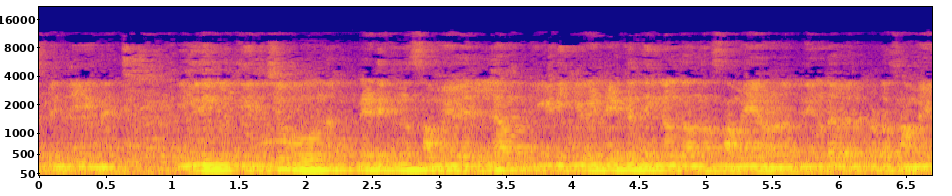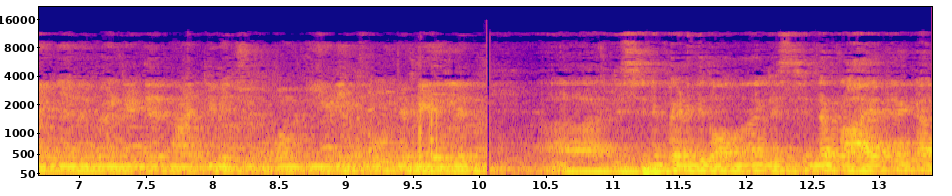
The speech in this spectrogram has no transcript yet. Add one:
സ്പെൻഡ് ചെയ്യുന്നത്. ഇനി നിങ്ങൾ തിരിച്ചു പോകുന്ന എടുക്കുന്ന സമയം എല്ലാം ഈടിക്ക് വേണ്ടിയിട്ട് നിങ്ങൾ തന്ന സമയമാണ്. നിങ്ങളുടെ വിലപ്പെട്ട സമയം ഞാൻ വേണ്ടിയിട്ട് മാറ്റി വെച്ചു. അപ്പം ഈടി ക്രൂവിന്റെ പേരിൽ ലിസ്റ്റിന് ഇപ്പൊ എനിക്ക് തോന്നുന്നത് ലിസ്റ്റിന്റെ പ്രായത്തേക്കാൾ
